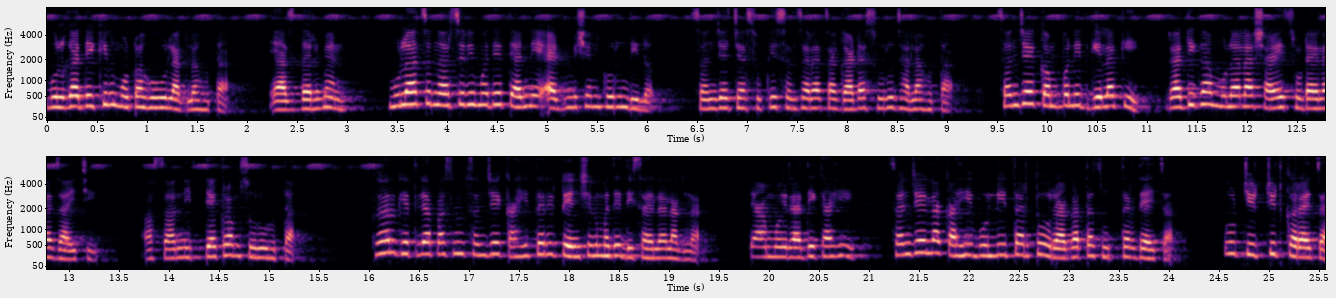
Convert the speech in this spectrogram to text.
मुलगा देखील मोठा होऊ लागला होता. याच दरम्यान मुलाचं नर्सरीमध्ये त्यांनी ॲडमिशन करून दिलं. संजयच्या सुखी संसाराचा गाडा सुरू झाला होता. संजय कंपनीत गेला की राधिका मुलाला शाळेत सोडायला जायची. असा नित्यक्रम सुरू होता. घर घेतल्यापासून संजय काहीतरी टेन्शनमध्ये दिसायला लागला. त्यामुळे राधिकाही संजयला काही बोलली तर तो रागातच उत्तर द्यायचा. तो चिटचिट करायचा.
